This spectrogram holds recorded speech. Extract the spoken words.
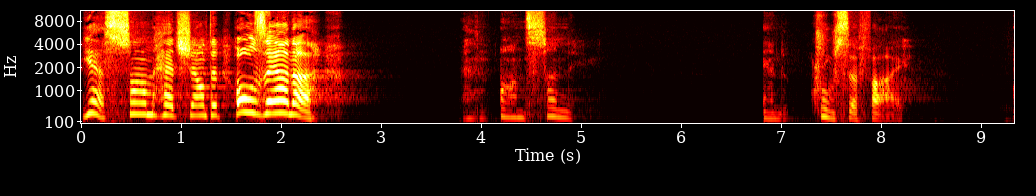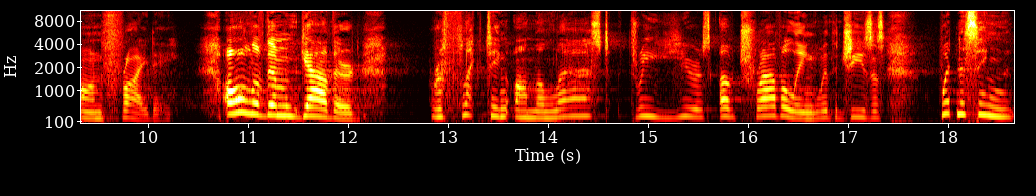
Yes, some had shouted, Hosanna! And on Sunday, and crucify on Friday. All of them gathered, reflecting on the last three years of traveling with Jesus witnessing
